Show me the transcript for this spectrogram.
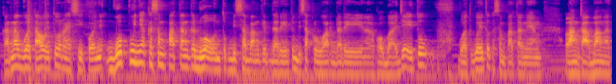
Karena gue tahu itu resikonya. Gue punya kesempatan kedua untuk bisa bangkit dari itu, bisa keluar dari narkoba aja itu uh, buat gue itu kesempatan yang langka banget.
